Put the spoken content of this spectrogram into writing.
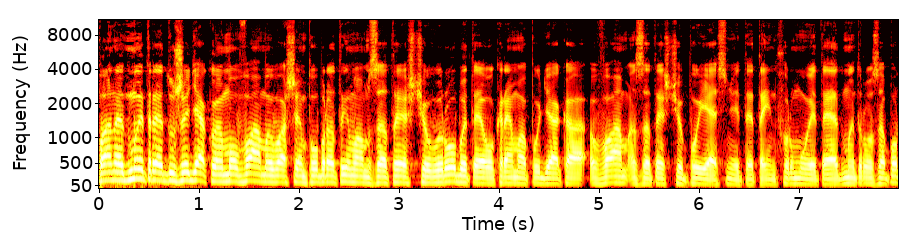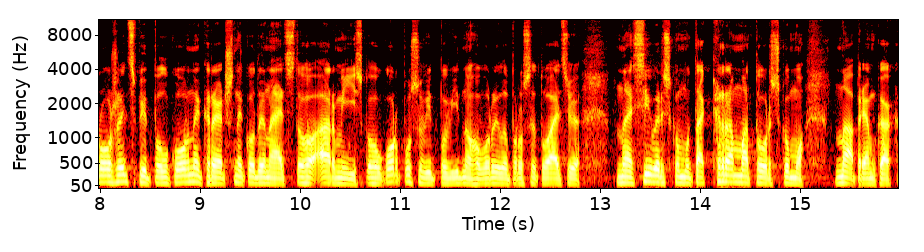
Пане Дмитре, дуже дякуємо вам і вашим побратимам за те, що ви робите. Окрема подяка вам за те, що пояснюєте та інформуєте. Дмитро Запорожець, підполковник, речник 11-го армійського корпусу. Відповідно говорили про ситуацію на сіверському та краматорському напрямках.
